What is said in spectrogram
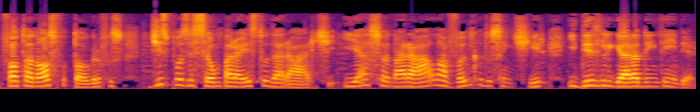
Falta a nós, fotógrafos, disposição para estudar a arte e acionar a alavanca do sentir e desligar a do entender.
